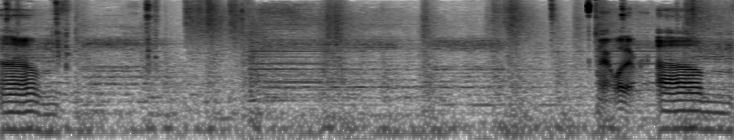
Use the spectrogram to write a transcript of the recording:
Um, Alright, whatever. Um,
